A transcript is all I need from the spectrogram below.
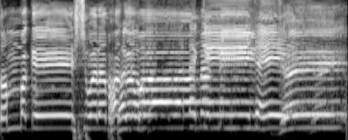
त्र्यंबकेश्वर भगवान जय.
